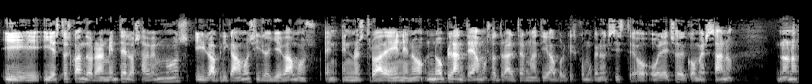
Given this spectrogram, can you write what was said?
Y, y, esto es cuando realmente lo sabemos y lo aplicamos y lo llevamos en, en nuestro ADN, ¿no? No planteamos otra alternativa porque es como que no existe. O, o el hecho de comer sano. No nos,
